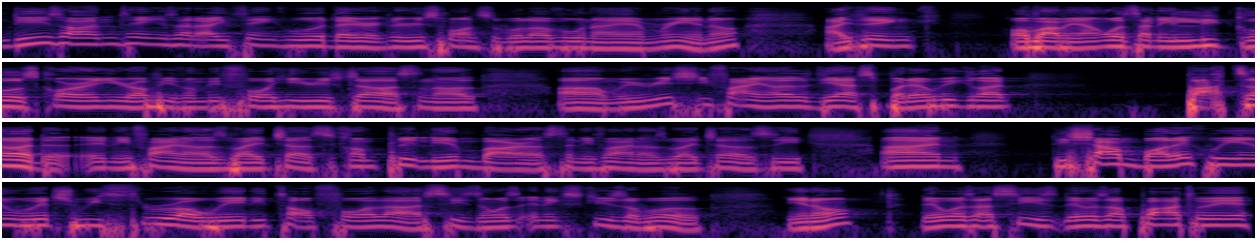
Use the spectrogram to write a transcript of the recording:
these aren't things that I think were directly responsible of Unai Emery. You know, I think Aubameyang was an elite goal scorer in Europe even before he reached Arsenal. Um, we reached the finals, yes, but then we got battered in the finals by Chelsea, completely embarrassed in the finals by Chelsea, and the shambolic way in which we threw away the top four last season was inexcusable. You know, there was a season, there was a part where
